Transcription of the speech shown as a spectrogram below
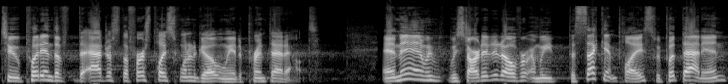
to put in the, the address of the first place we wanted to go, and we had to print that out. And then we, we started it over, and we the second place, we put that in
